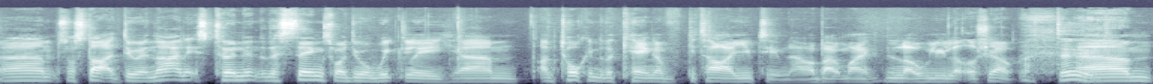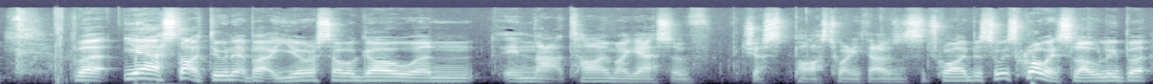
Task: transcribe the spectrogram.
Um, so I started doing that, and it's turned into this thing. So I do a weekly. Um, I'm talking to the king of guitar YouTube now about my lowly little show. Dude. Um, but yeah, I started doing it about a year or so ago, and in that time, I guess, of just past twenty thousand subscribers. So it's growing slowly, but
